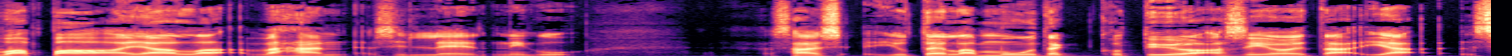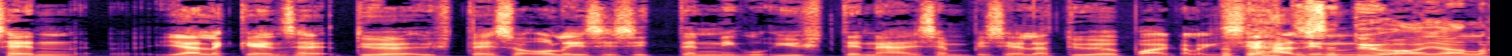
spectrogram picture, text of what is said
vapaa-ajalla vähän silleen niinku saisi jutella muuta kuin työasioita ja sen jälkeen se työyhteisö olisi sitten niinku yhtenäisempi siellä työpaikalla. No Sehän se niinku- työajalla.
